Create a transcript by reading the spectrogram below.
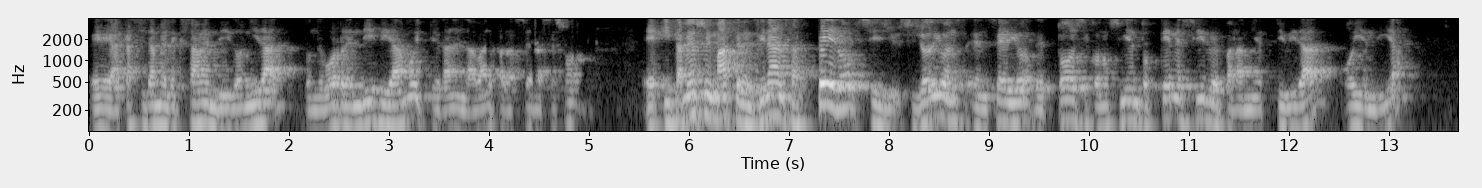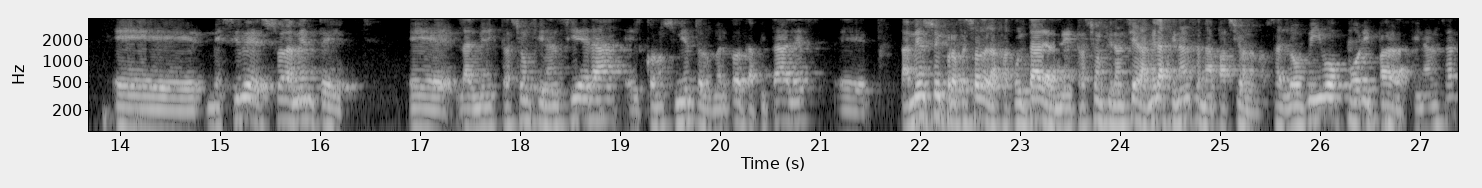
eh, acá se llama el examen de idoneidad, donde vos rendís, digamos, y te dan el aval para ser asesor. Eh, y también soy máster en finanzas, pero si, si yo digo en, serio, de todo ese conocimiento, ¿qué me sirve para mi actividad hoy en día? Eh, me sirve solamente la administración financiera, el conocimiento de los mercados de capitales. también soy profesor de la Facultad de Administración Financiera. A mí las finanzas me apasionan, o sea, lo vivo por y para las finanzas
